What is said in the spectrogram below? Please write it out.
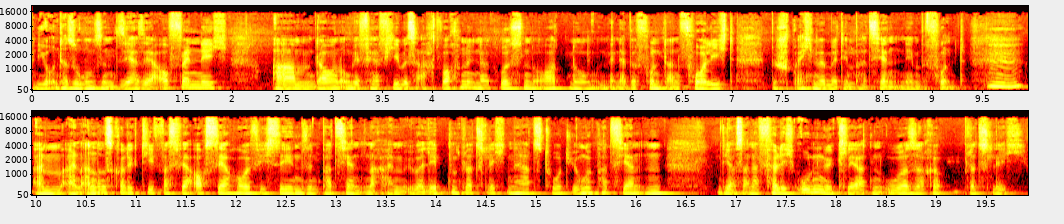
die Untersuchungen sind sehr, sehr aufwendig, ähm, dauern ungefähr vier bis acht Wochen in der Größenordnung. Und wenn der Befund dann vorliegt, besprechen wir mit dem Patienten den Befund. Mhm. Ähm, ein anderes Kollektiv, was wir auch sehr häufig sehen, sind Patienten nach einem überlebten plötzlichen Herztod, junge Patienten, die aus einer völlig ungeklärten Ursache plötzlich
